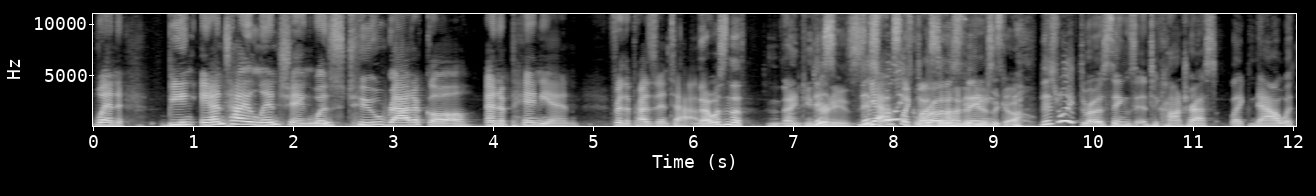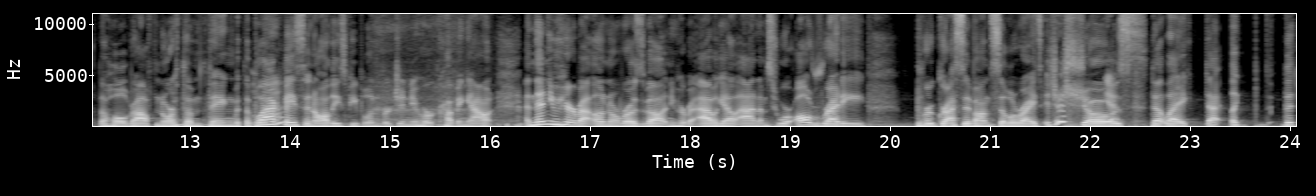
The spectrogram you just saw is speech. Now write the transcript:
when being anti lynching was too radical an opinion for the president to have. That was in the 1930s. This That was like less than throws 100 years ago. This really throws things into contrast, like now with the whole Ralph Northam thing, with the Mm-hmm. blackface and all these people in Virginia who are coming out. And then you hear about Eleanor Roosevelt and you hear about Abigail Adams, who are already progressive on civil rights. It just shows Yes. that, like, that, like, the,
